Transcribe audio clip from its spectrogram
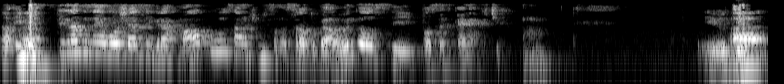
А, и без играта не е лоша, аз играх малко, само че ми се насра тогава Windows и после така не качих. И а,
